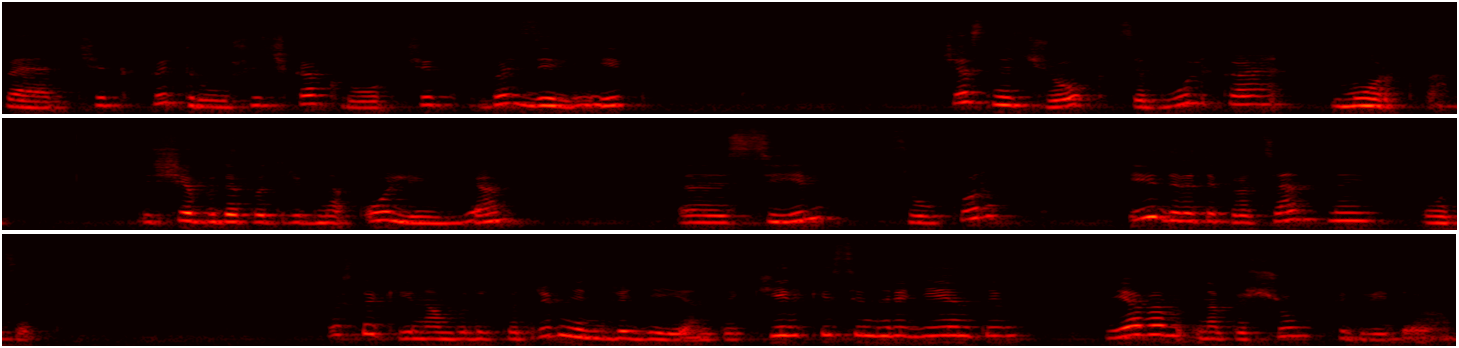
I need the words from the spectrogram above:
перчик, петрушечка, кропчик, базилік, чесничок, цибулька, морква. І ще буде потрібна олія, е, сіль, цукор і 9% оцет. Ось такі нам будуть потрібні інгредієнти. Кількість інгредієнтів я вам напишу під відео.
